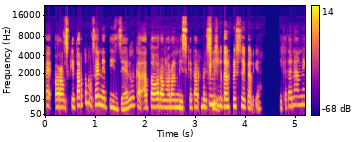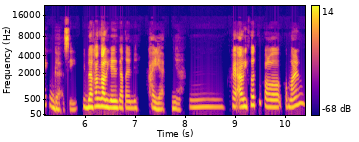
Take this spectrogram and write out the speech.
Eh orang sekitar tuh maksudnya netizen atau orang-orang di sekitar Mungkin di sekitar Frisly kali ya? Dikatain aneh enggak sih? Di belakang kali ya dikatainnya. Kayaknya. Hmm, kayak Alifa tuh kalau kemarin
